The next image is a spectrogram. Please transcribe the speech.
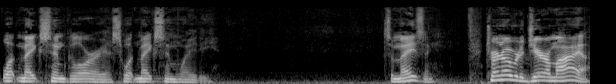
what makes Him glorious, what makes Him weighty. It's amazing. Turn over to Jeremiah.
